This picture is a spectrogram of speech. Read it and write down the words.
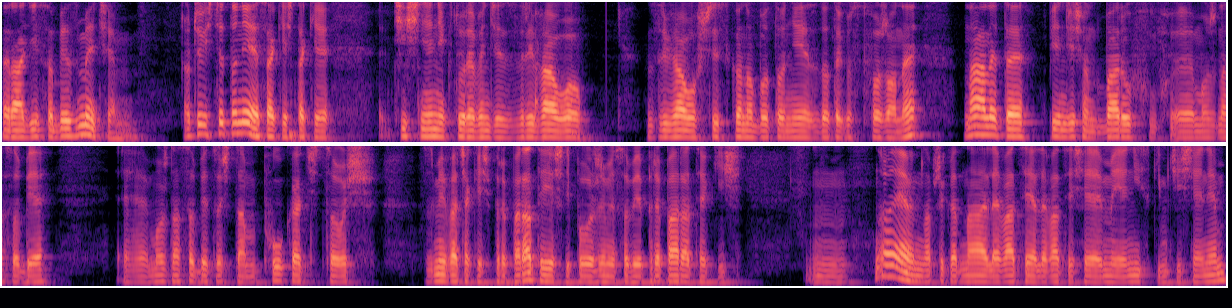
radzi sobie z myciem. Oczywiście to nie jest jakieś takie ciśnienie, które będzie zrywało, zrywało wszystko, no bo to nie jest do tego stworzone. No ale te 50 barów e, można sobie e, można sobie coś tam płukać, coś zmywać jakieś preparaty, jeśli położymy sobie preparat jakiś mm, no nie wiem, na przykład na elewację, elewację się myje niskim ciśnieniem.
